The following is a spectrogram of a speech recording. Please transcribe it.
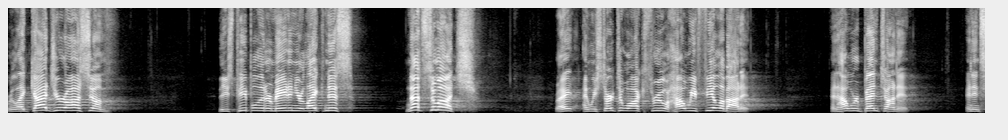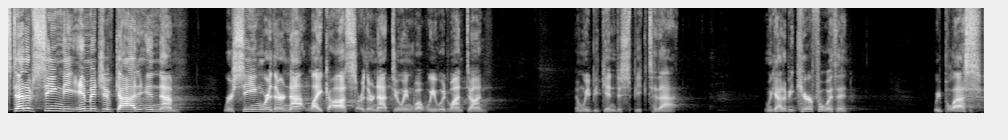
We're like, God, you're awesome. These people that are made in your likeness, not so much. Right? And we start to walk through how we feel about it and how we're bent on it. And instead of seeing the image of God in them, we're seeing where they're not like us or they're not doing what we would want done. And we begin to speak to that. We got to be careful with it. We bless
